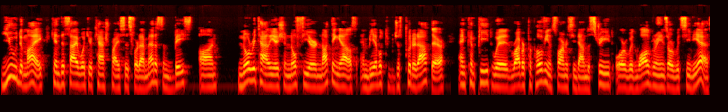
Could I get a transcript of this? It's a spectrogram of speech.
You, the Mike, can decide what your cash price is for that medicine based on no retaliation, no fear, nothing else, and be able to just put it out there and compete with Robert Popovian's pharmacy down the street or with Walgreens or with CVS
